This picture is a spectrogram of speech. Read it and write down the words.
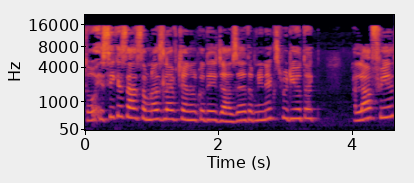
तो इसी के साथ समराज लाइव चैनल को दे इजाज़त। अपनी नेक्स्ट वीडियो तक। अल्लाह हाफिज़।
